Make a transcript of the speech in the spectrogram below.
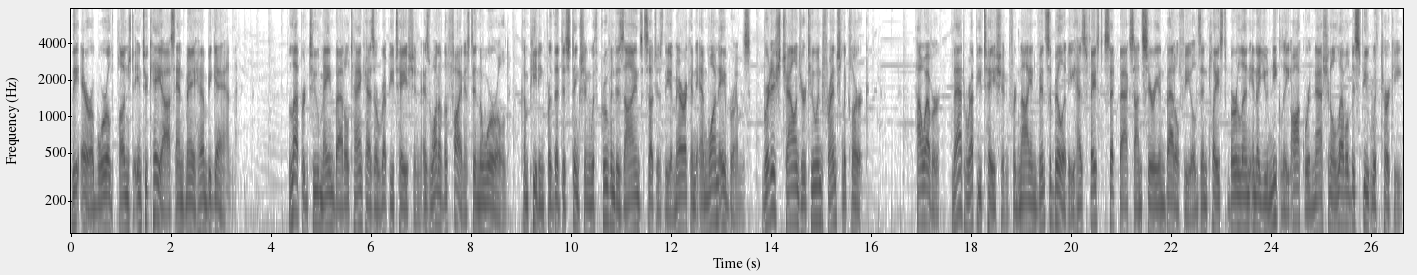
The Arab world plunged into chaos and mayhem began. Leopard 2 main battle tank has a reputation as one of the finest in the world, competing for that distinction with proven designs such as the American M1 Abrams, British Challenger 2 and French Leclerc. However, that reputation for nigh invincibility has faced setbacks on Syrian battlefields and placed Berlin in a uniquely awkward national-level dispute with Turkey,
